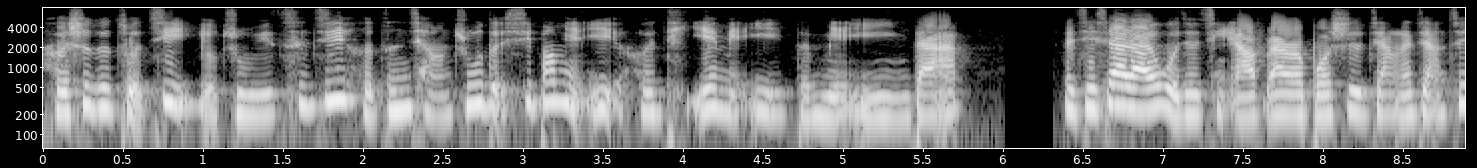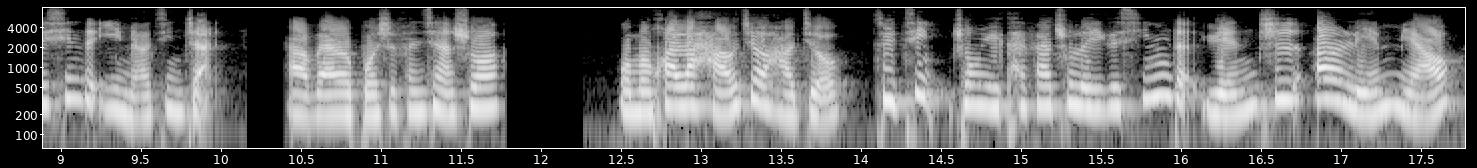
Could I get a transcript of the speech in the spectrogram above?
合适的佐剂有助于刺激和增强猪的细胞免疫和体液免疫等免疫应答。那接下来我就请 Alvaro 博士讲了讲最新的疫苗进展。Alvaro 博士分享说，我们花了好久好久，最近终于开发出了一个新的原汁二联苗。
